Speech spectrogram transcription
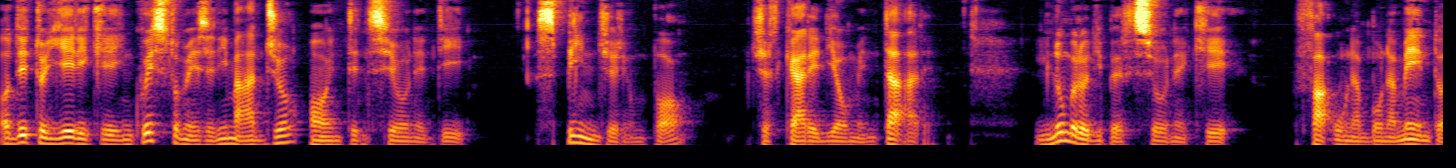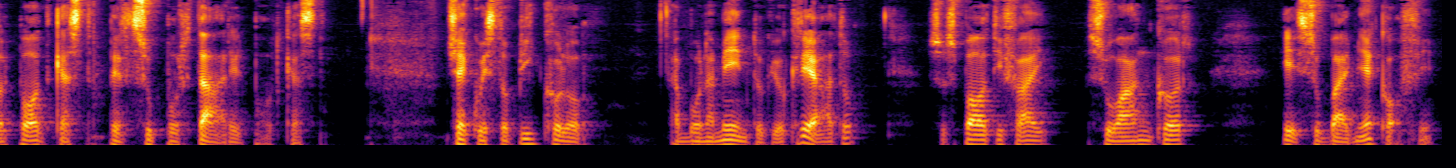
Ho detto ieri che in questo mese di maggio ho intenzione di spingere un po', cercare di aumentare il numero di persone che fa un abbonamento al podcast per supportare il podcast. C'è questo piccolo abbonamento che ho creato su Spotify, su Anchor e su Buy Me a Coffee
